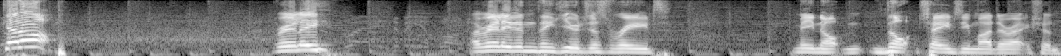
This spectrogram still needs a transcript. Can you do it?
Get up! Really? I really didn't think you would just read me not not changing my direction.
